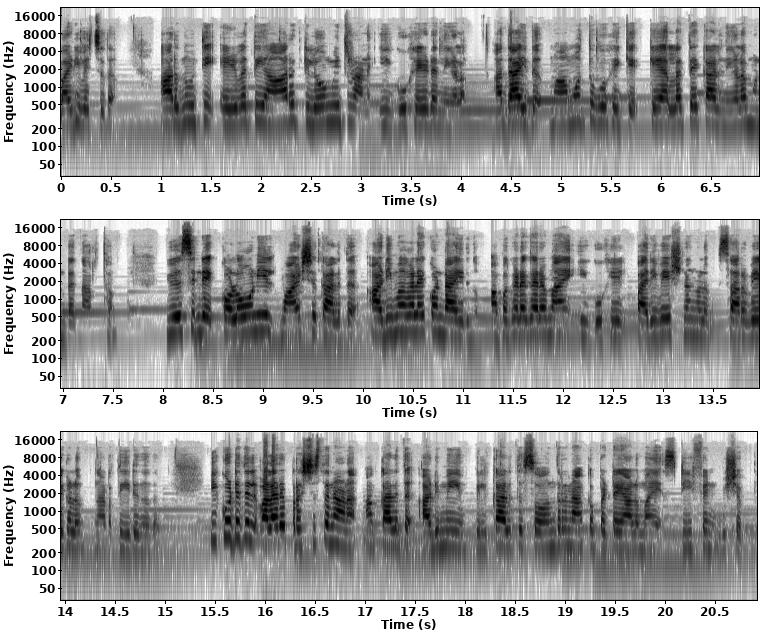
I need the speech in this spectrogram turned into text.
വഴിവെച്ചത്. അറുന്നൂറ്റി എഴുപത്തി ആറ് കിലോമീറ്റർ ആണ് ഈ ഗുഹയുടെ നീളം. അതായത് മാമോത്ത് ഗുഹയ്ക്ക് കേരളത്തെക്കാൾ നീളമുണ്ടെന്നർത്ഥം യു എസിന്റെ കൊളോണിയൽ വാഴ്ചക്കാലത്ത് അടിമകളെ കൊണ്ടായിരുന്നു അപകടകരമായ ഈ ഗുഹയിൽ പരിവേഷണങ്ങളും സർവേകളും നടത്തിയിരുന്നത്. ഇക്കൂട്ടത്തിൽ വളരെ പ്രശസ്തനാണ് അക്കാലത്ത് അടിമയും പിൽക്കാലത്ത് സ്വതന്ത്രനാക്കപ്പെട്ടയാളുമായ സ്റ്റീഫൻ ബിഷപ്പ്.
